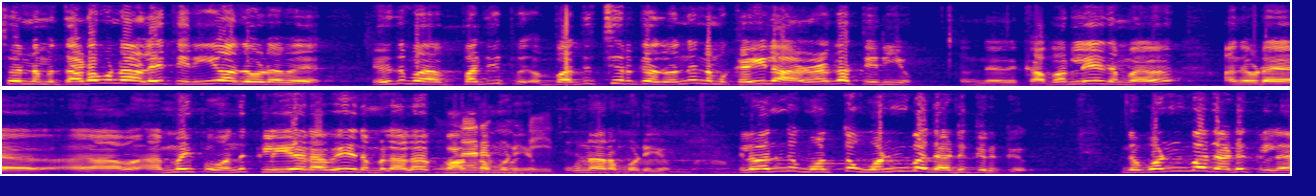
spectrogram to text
ஸோ நம்ம தடவுனாலே தெரியும். அதோட இது பதிப்பு பதிச்சிருக்கிறது வந்து நம்ம கையில அழகா தெரியும். இந்த கவர்லயே நம்ம அதோட அமைப்பை வந்து கிளியராகவே நம்மளால பார்க்க முடியும். உணர முடியும். இதுல வந்து மொத்தம் ஒன்பது அடுக்கு இருக்கு. இந்த ஒன்பது அடுக்குல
